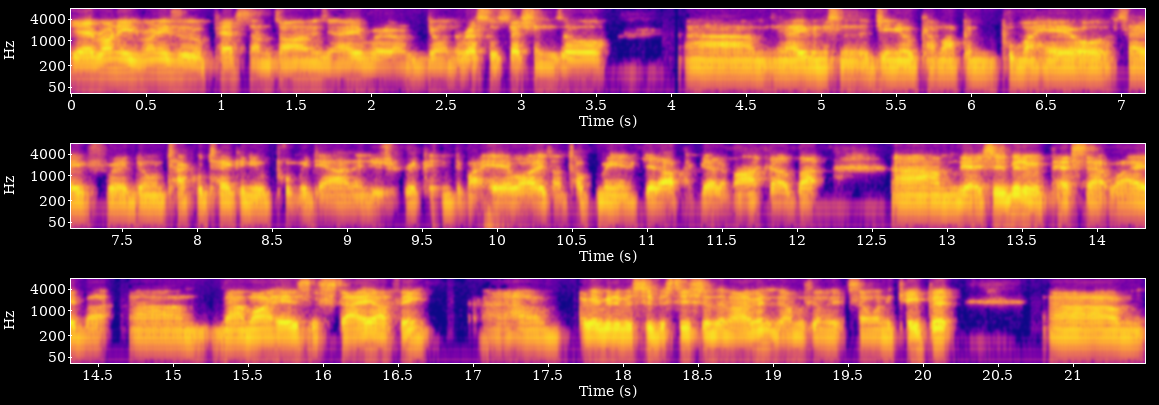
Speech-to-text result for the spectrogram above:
yeah, Ronnie Ronnie's a little pest sometimes. You know, we're doing the wrestle sessions or um, you know, even in the gym, he'll come up and pull my hair, or say if we're doing tackle tech and he'll put me down and just rip into my hair while he's on top of me and get up and go to marker. But um, yeah, she's a bit of a pest that way. But um, now my hair's to stay, I think. Um, I've got a bit of a superstition at the moment. I'm just going to get someone to keep it. Um,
